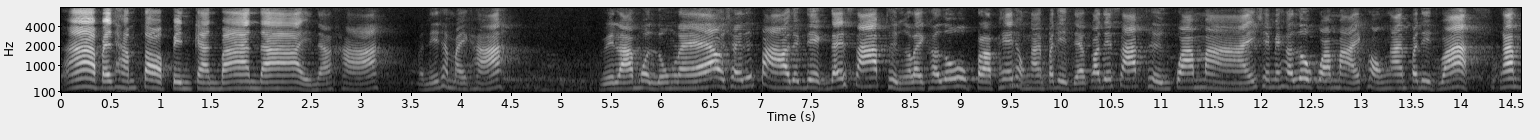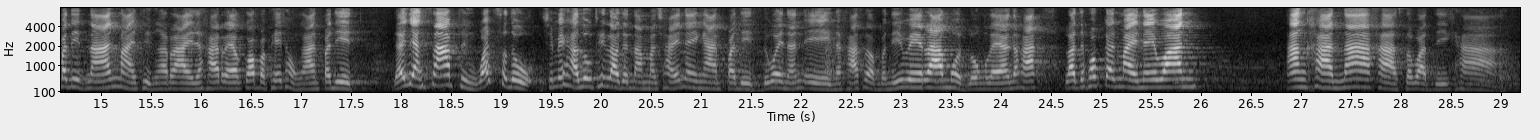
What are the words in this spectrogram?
อ่าไปทำต่อเป็นการบ้านได้นะคะ วันนี้ทำไมคะ เวลาหมดลงแล้วใช่หรือเปล่าเด็ก ๆ ได้ทราบถึงอะไรคะลูกประเภทของงานประดิษฐ์แล้วก็ได้ทราบถึงความหมายใช่ไหมคะลูกความหมายของงานประดิษฐ์ว่า งานประดิษฐ์นั้นหมายถึงอะไรนะคะ แล้วก็ประเภทของงานประดิษฐ์และยังทราบถึงวัสดุใช่ไหมคะลูกที่เราจะนำมาใช้ในงานประดิษฐ์ด้วยนั่นเองนะคะสำหรับวันนี้เวลาหมดลงแล้วนะคะ เราจะพบกันใหม่ในวัน อังคารหน้าค่ะ สวัสดีค่ะ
